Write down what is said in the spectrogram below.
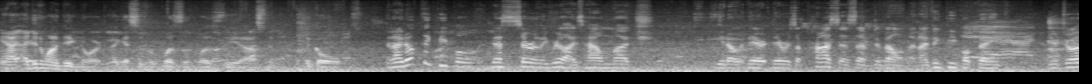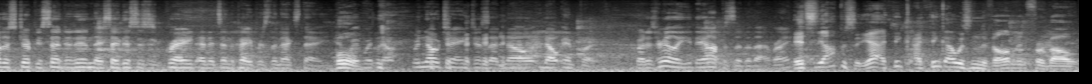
yeah, I, I didn't want to be ignored. I guess is- was was the uh, the goal. And I don't think people necessarily realize how much, you know, there there is a process of development. I think people think you draw the strip, you send it in, they say this is great, and it's in the papers the next day Boom. With, with no, with no changes and no no input. But it's really the opposite of that, right? It's the opposite. Yeah, I think I think I was in development for about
